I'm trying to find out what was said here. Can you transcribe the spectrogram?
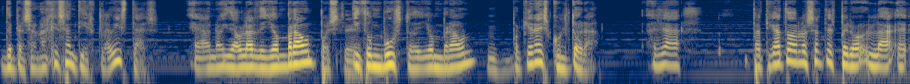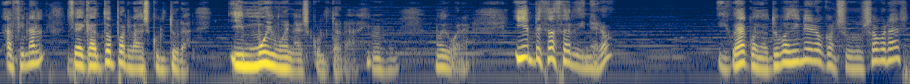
de personajes antiesclavistas. Han oído hablar de John Brown, pues Sí. hizo un busto de John Brown porque era escultora. Ella practicaba todos los artes, pero la- eh, al final se decantó por la escultura. Y muy buena escultora, ¿eh? Ujú. muy buena. Y empezó a hacer dinero. Y cuando tuvo dinero con sus obras,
